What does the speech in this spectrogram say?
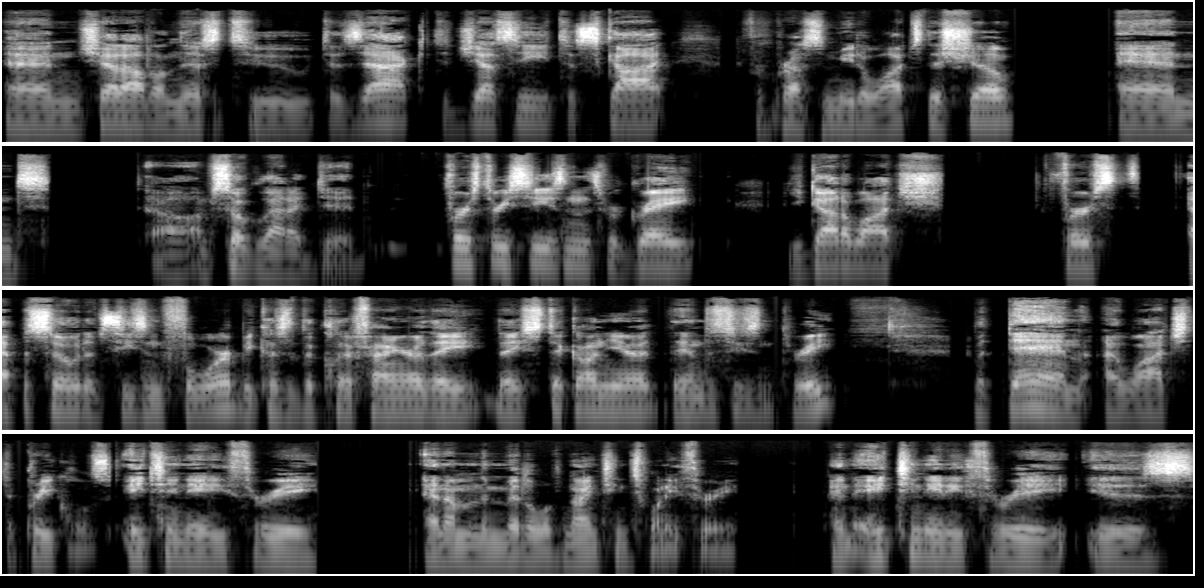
and shout out on this to to zach to jesse to scott for pressing me to watch this show and uh, i'm so glad i did first three seasons were great you got to watch first episode of season four because of the cliffhanger they they stick on you at the end of season three. But then I watched the prequels, 1883, and I'm in the middle of 1923. And 1883 is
